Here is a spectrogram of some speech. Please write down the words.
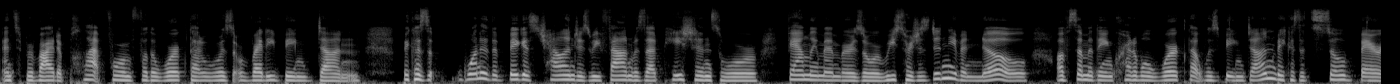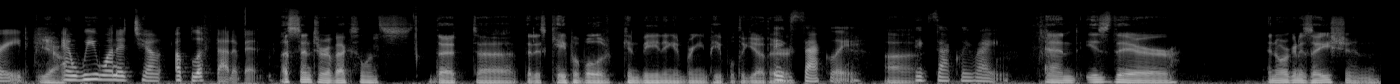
and to provide a platform for the work that was already being done. Because one of the biggest challenges we found was that patients or family members or researchers didn't even know of some of the incredible work that was being done because it's so buried. Yeah. And we wanted to uplift that a bit. A center of excellence that uh, that is capable of convening and bringing people together. Exactly. Uh, exactly right. And is there an organization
